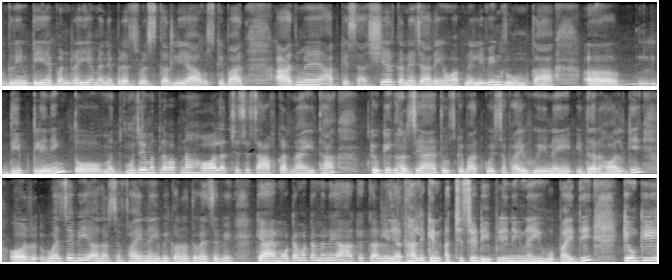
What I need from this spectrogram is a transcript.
ग्रीन टी है बन रही है, मैंने ब्रश व्रश कर लिया। उसके बाद आज मैं आपके साथ शेयर करने जा रही हूँ अपने लिविंग रूम का डीप क्लीनिंग तो मुझे मतलब अपना हॉल अच्छे से साफ़ करना ही था, क्योंकि घर से आए तो उसके बाद कोई सफ़ाई हुई नहीं इधर हॉल की। और वैसे भी अगर सफ़ाई नहीं भी करो तो वैसे भी क्या है मोटा मोटा मैंने आके कर लिया था, लेकिन अच्छे से डीप क्लीनिंग नहीं हो पाई थी, क्योंकि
